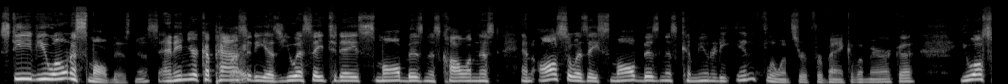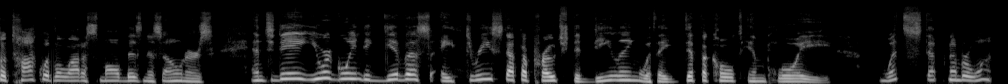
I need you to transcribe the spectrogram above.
Steve, you own a small business, and in your capacity right. as USA Today's small business columnist and also as a small business community influencer for Bank of America, you also talk with a lot of small business owners. And today you are going to give us a three step approach to dealing with a difficult employee. What's step number one?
